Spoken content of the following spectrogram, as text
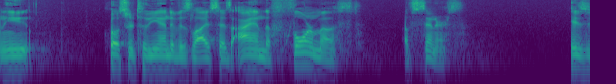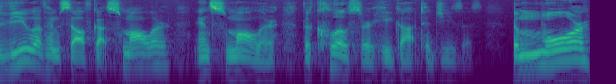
And he, closer to the end of his life, says, I am the foremost of sinners. His view of himself got smaller and smaller the closer he got to Jesus. The more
